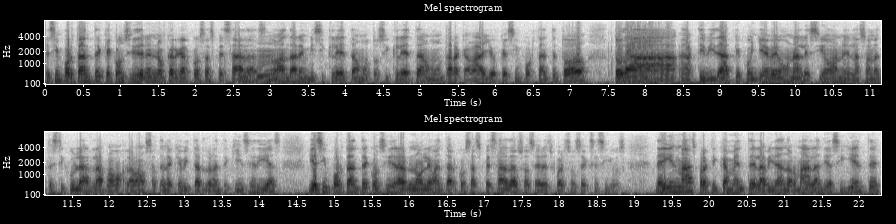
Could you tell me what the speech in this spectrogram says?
Es importante que consideren no cargar cosas pesadas, no andar en bicicleta o motocicleta o montar a caballo, que es importante. Todo, toda actividad que conlleve una lesión en la zona testicular la, la vamos a tener que evitar durante 15 días y es importante considerar no levantar cosas pesadas o hacer esfuerzos excesivos. De ahí en más, prácticamente la vida normal al día siguiente,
